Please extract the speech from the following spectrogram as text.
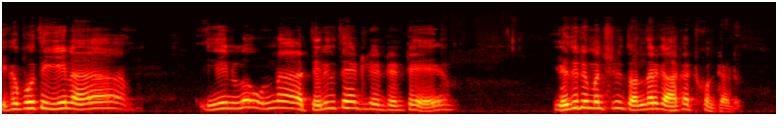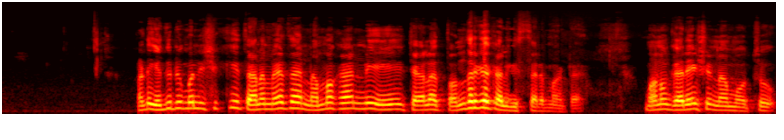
ఇకపోతే ఈయన ఈయనలో ఉన్న తెలివితేటలు ఏంటంటే ఎదుటి మనిషిని తొందరగా ఆకట్టుకుంటాడు. అంటే ఎదుటి మనిషికి తన మీద నమ్మకాన్ని చాలా తొందరగా కలిగిస్తారన్నమాట. మనం గణేష్ని నమ్మవచ్చు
